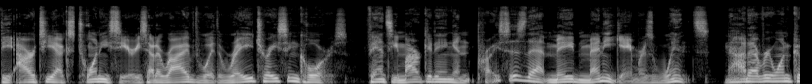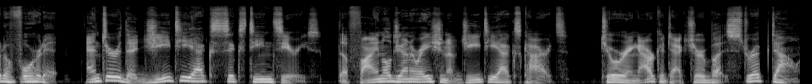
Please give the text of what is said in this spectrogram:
The RTX 20 series had arrived with ray tracing cores, fancy marketing, and prices that made many gamers wince. Not everyone could afford it. Enter the GTX 16 series, the final generation of GTX cards. Turing architecture, but stripped down.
